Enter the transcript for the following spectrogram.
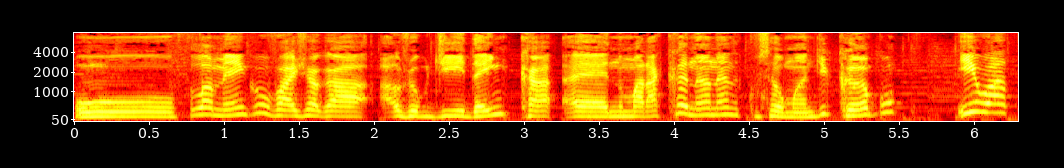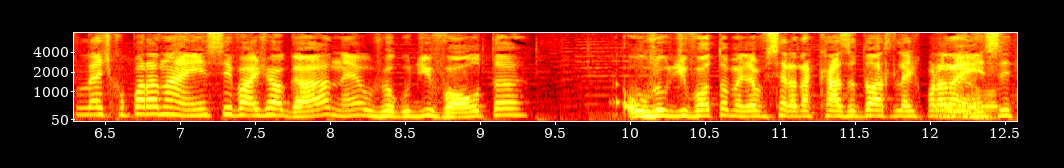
o Flamengo vai jogar o jogo de ida em, é, no Maracanã, né? Com seu mando de campo. E o Atlético Paranaense vai jogar, né? O jogo de volta. O jogo de volta, ou melhor, será na casa do Atlético Paranaense,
